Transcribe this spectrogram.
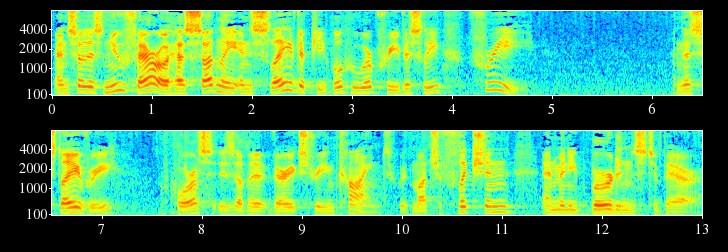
And so this new Pharaoh has suddenly enslaved a people who were previously free. And this slavery, of course, is of a very extreme kind, with much affliction and many burdens to bear.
